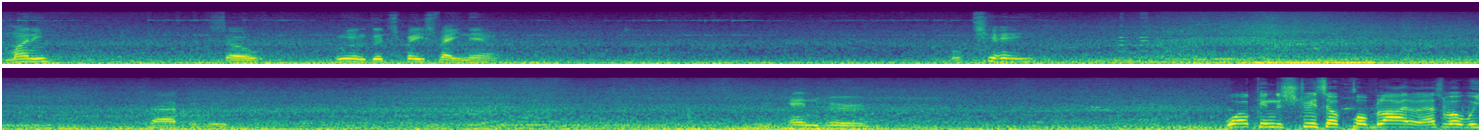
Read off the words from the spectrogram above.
money. So we in good space right now. Okay. Traffic. End here. Walking the streets of Poblado. That's what we're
